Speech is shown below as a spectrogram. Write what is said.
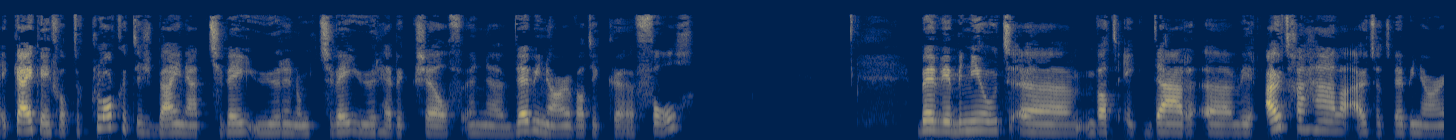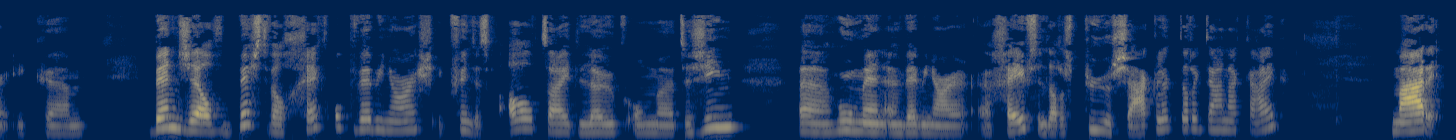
ik kijk even op de klok. Het is bijna twee uur. En om twee uur heb ik zelf een webinar wat ik volg ben weer benieuwd wat ik daar weer uit ga halen uit het webinar. Ik uh, ben zelf best wel gek op webinars. Ik vind het altijd leuk om uh, te zien hoe men een webinar geeft. En dat is puur zakelijk dat ik daarnaar kijk. Maar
